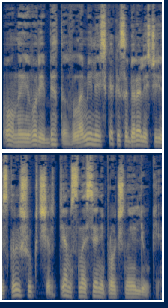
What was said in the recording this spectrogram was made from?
Он и его ребята вломились, как и собирались через крышу, к чертям снося непрочные люки,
